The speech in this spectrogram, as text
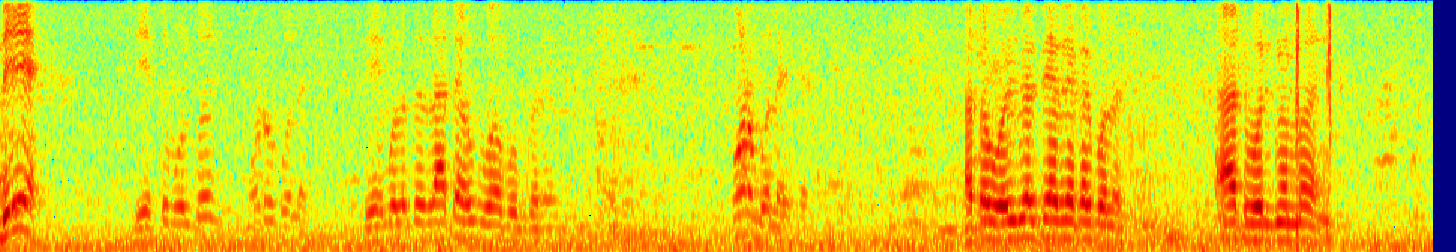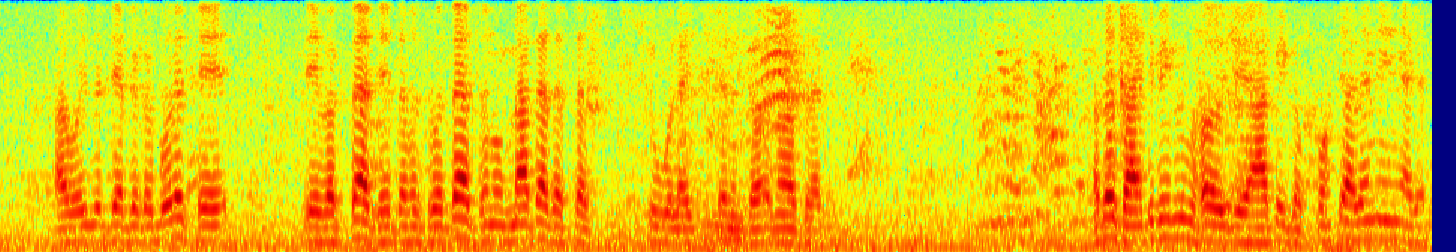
બે? તો બોલતો. મોઢું બોલે છે. બોલે તો રાતે બૂમ કરે. કોણ બોલે છે? આ તો ઓરિજિનલ ટેપ રેકર્ડ બોલે છે. આ તો ઓરિજિનલ નહીં. આ ઓરિજિનલ ટેપ બોલે છે તે વક્તા છે તમે શ્રોતા છો જ્ઞાતા દસતા શું બોલાય છે તેને. આ તો સાયન્ટિફિક હોય છે આ કઈ ગપ્પો ચાલે નહીં આગળ.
